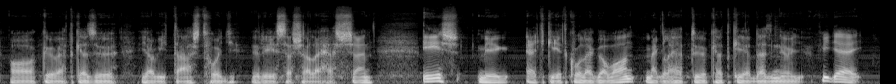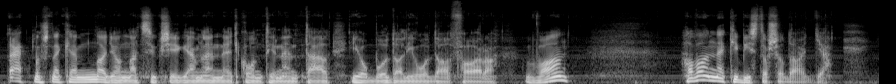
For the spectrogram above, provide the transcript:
a következő javítást, hogy részese lehessen. És még egy-két kollega van, meg lehet őket kérdezni, hogy figyelj, hát most nekem nagyon nagy szükségem lenne egy kontinentál jobboldali oldalfalra. Van? Ha van neki, biztos odaadja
